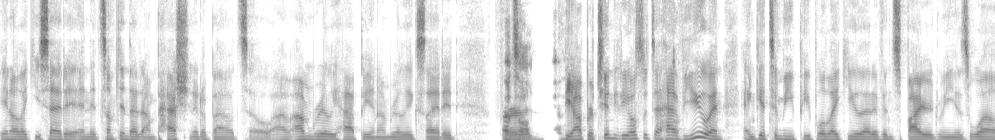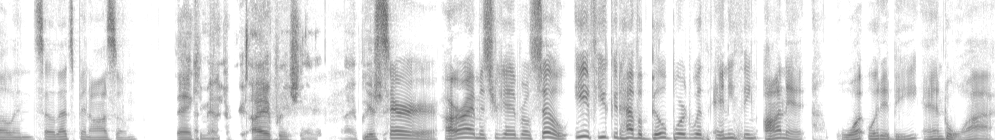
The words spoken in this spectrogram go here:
you know like you said and it's something that i'm passionate about so i'm really happy and i'm really excited for the opportunity also to have you and and get to meet people like you that have inspired me as well. And so that's been awesome. Thank you, man. I appreciate it. I appreciate yes, sir. All right, Mr. Gabriel. So, if you could have a billboard with anything on it, what would it be and why?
